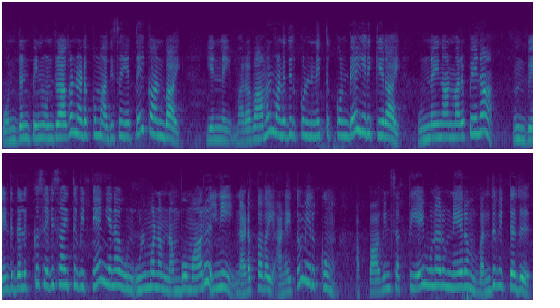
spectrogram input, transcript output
ஒன்றன் பின் ஒன்றாக நடக்கும் அதிசயத்தை காண்பாய். என்னை மறவாமல் மனதிற்குள் நினைத்து கொண்டே இருக்கிறாய். உன்னை நான் மறப்பேனா? உன் வேண்டுதலுக்கு செவிசாய்த்து விட்டேன் என உன் உள்மனம் நம்புமாறு இனி நடப்பவை அனைத்தும் இருக்கும். அப்பாவின் சக்தியை உணரும் நேரம் வந்துவிட்டது.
